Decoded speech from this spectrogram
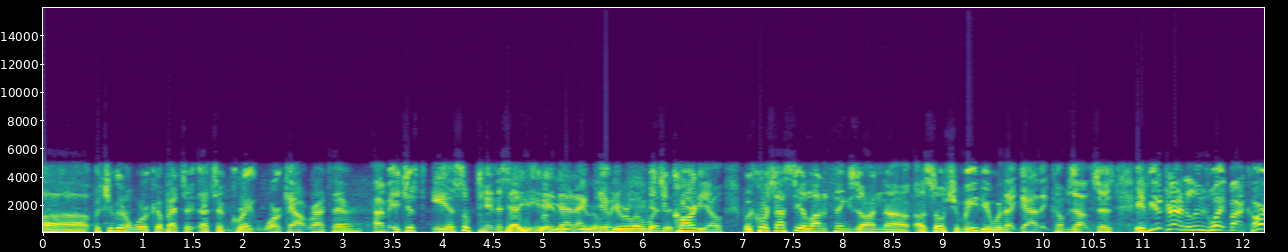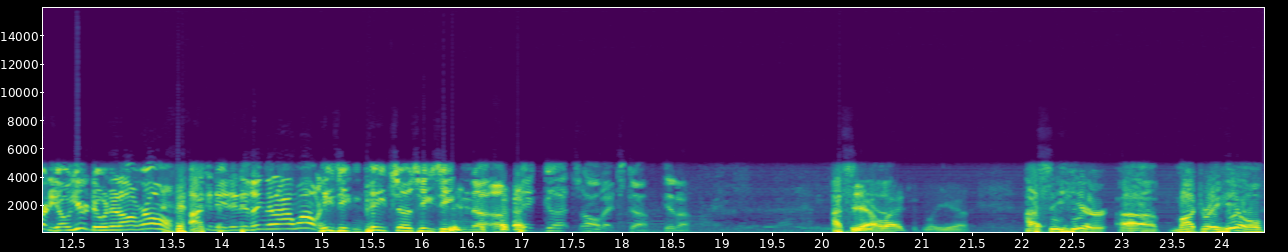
Uh, but you're going to work up. That's a that's a great workout right there. I mean, it just is so tennis. Yeah, you- any of you- that you were- activity. you were a little it's a cardio. But of course, I see a lot of things on uh, uh, social media where that guy that comes out and says, "If you're trying to lose weight by cardio, you're doing it all wrong. I can eat anything that I want." He's eating pizzas. He's eating uh, uh, pig guts, all that stuff. You know. I see. Yeah, uh, allegedly, yeah. I see here, uh, Madre Hill.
